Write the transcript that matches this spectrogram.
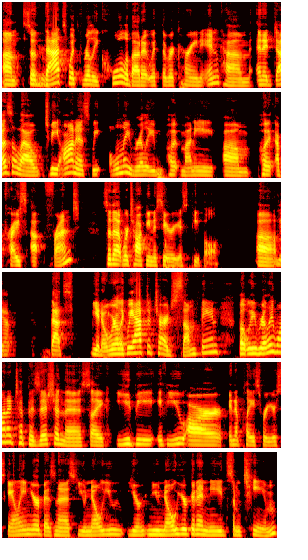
Um, so that's what's really cool about it with the recurring income. And it does allow, to be honest, we only really put money, um, put a price up front so that we're talking to serious people. Um, yep. That's you know, we're like, we have to charge something, but we really wanted to position this like you'd be if you are in a place where you're scaling your business, you know you you're you know you're gonna need some team.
